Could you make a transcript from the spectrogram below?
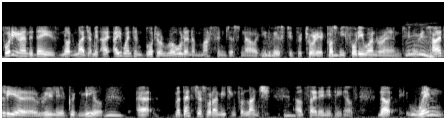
40 rand a day is not much. I mean, I, I went and bought a roll and a muffin just now at mm. University of Pretoria. It cost mm. me 41 rand. You know, it's hardly a, really a good meal. Uh, but that's just what I'm eating for lunch mm. outside anything else. Now, when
